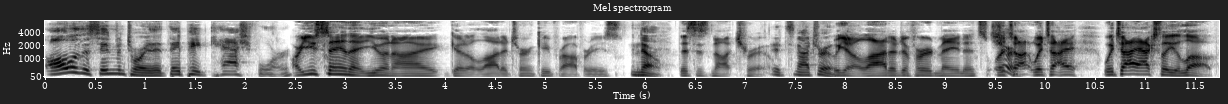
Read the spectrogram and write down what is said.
all of this inventory that they paid cash for. Are you saying that you and I get a lot of turnkey properties? No, This is not true. it's not true. We get a lot of deferred maintenance, which I which I which I actually love.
